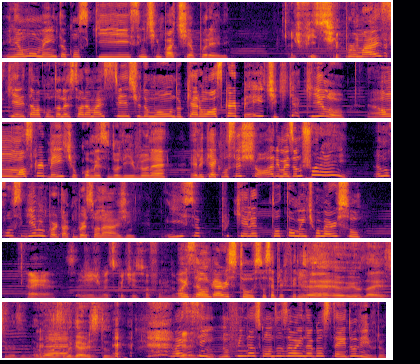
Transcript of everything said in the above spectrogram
Em nenhum momento eu consegui sentir empatia por ele. É difícil. Por mais que ele tava contando a história mais triste do mundo, que era um Oscar bait. O que, que é aquilo? É um Oscar bait o começo do livro, né? Ele quer que você chore, mas eu não chorei. Eu não conseguia me importar com o personagem. E isso é porque ele é totalmente uma Mary Sue. É, a gente vai discutir isso a fundo. Ou então Gary Stu, se você preferir. É, eu ia usar esse mesmo. Eu gosto do Gary Stu. Mas beleza. assim, no fim das contas eu ainda gostei do livro.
